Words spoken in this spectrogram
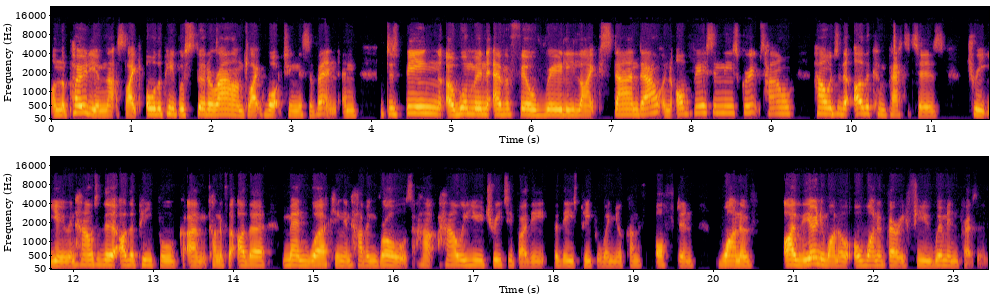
on the podium that's like all the people stood around like watching this event. And does being a woman ever feel really like stand out and obvious in these groups? How how do the other competitors treat you? And how do the other people um, kind of the other men working and having roles? How, how are you treated by the for these people when you're kind of often one of either the only one or, or one of very few women present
